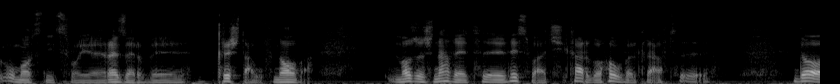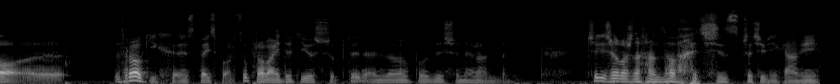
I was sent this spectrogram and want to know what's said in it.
y, umocnić swoje rezerwy kryształów nowa. Możesz nawet y, wysłać cargo hovercraft y, do e, wrogich e, spaceportsów, provided you subtin and no position them. Czyli, że można handlować z przeciwnikami.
